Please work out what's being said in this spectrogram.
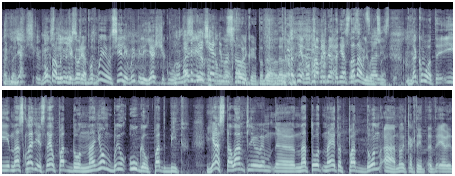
когда Ящиками, Ну, там люди ящиками, говорят, да. вот мы сели, выпили ящик водки. Ну, Это к вечернему там, да. шоу. Сколько это, да, да, да. Не, ну там ребята не останавливаются. Так вот, и на складе стоял поддон. На нем был угол подбит. Я с талантливым э, на, тот, на этот поддон... А, ну это как-то э, э,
